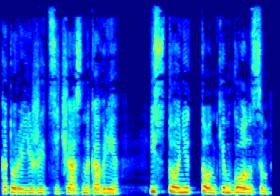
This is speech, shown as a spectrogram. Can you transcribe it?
который лежит сейчас на ковре и стонет тонким голосом,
